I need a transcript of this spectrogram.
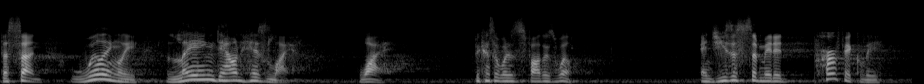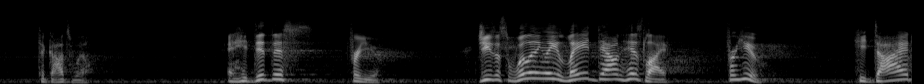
The Son willingly laying down His life. Why? Because it was His Father's will. And Jesus submitted perfectly to God's will. And He did this for you. Jesus willingly laid down his life for you. He died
